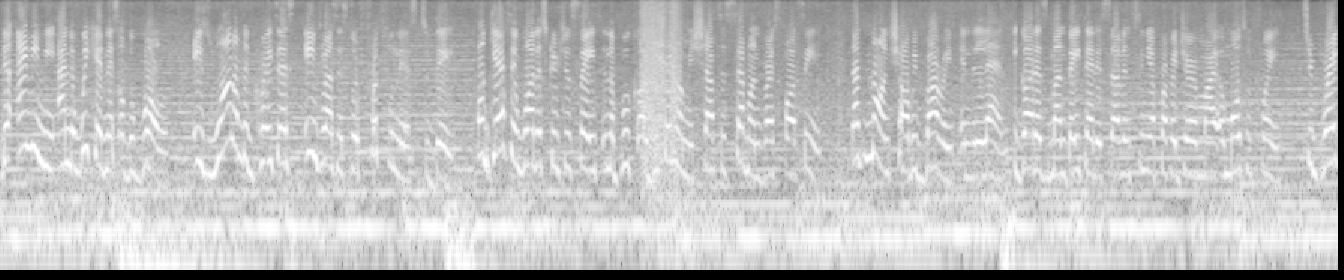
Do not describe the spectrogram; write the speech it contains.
the enemy and the wickedness of the world is one of the greatest hindrances to fruitfulness today. Forgetting what the scripture says in the book of Deuteronomy chapter 7 verse 14 that none shall be barren in the land. God has mandated his servant senior prophet Jeremiah Omoto Fufeyin to break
